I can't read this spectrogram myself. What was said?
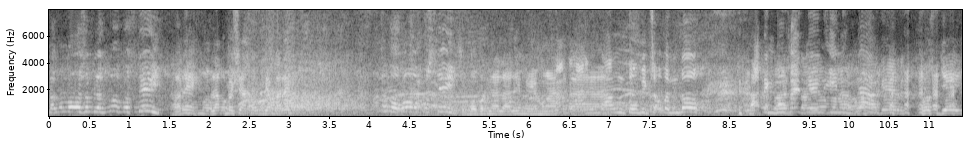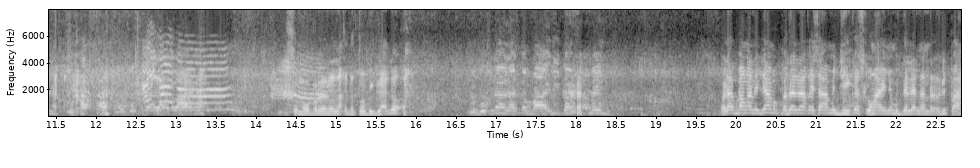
Sama mo ako sa vlog mo, Boss Jay! Pare, wala ka ba shoutout dyan, pare? Mo Boss Jay! Sumobra na lalim, yung mga taga... Ang na ang tubig sa bando! Dating bukid, ngayon ilog na! Boss Jay. Sumobra na laki ng tubig lalo. Lubog na lahat ng bahay dito, amin. Wala bang ano dyan, magpadala na kayo sa amin Gcash kung ayaw nyo magdala ng relief ha.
